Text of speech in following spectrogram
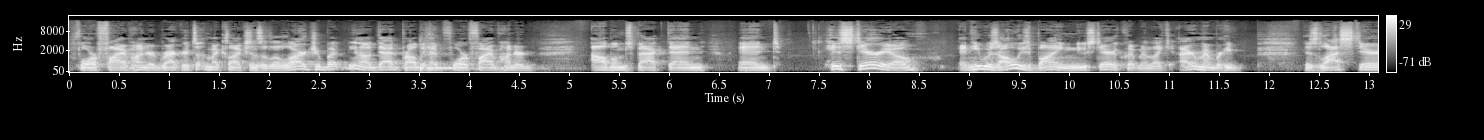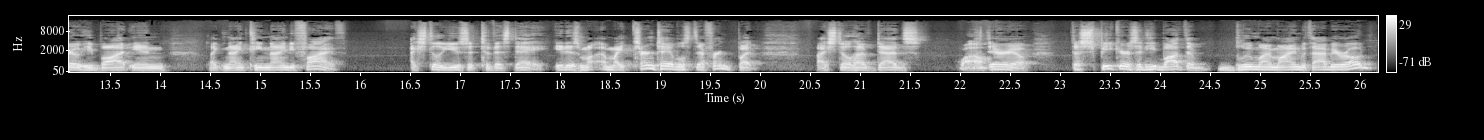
four or five hundred records. My collection's a little larger, but you know, Dad probably had four or five hundred albums back then, and his stereo. And he was always buying new stereo equipment. Like I remember, he his last stereo he bought in like 1995. I still use it to this day. It is my, my turntable's different, but I still have Dad's wow. stereo. The speakers that he bought that blew my mind with Abbey Road,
